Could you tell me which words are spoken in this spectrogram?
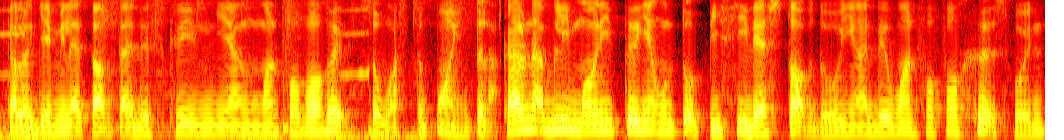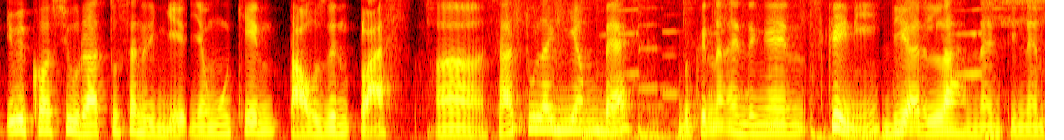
Kalau gaming laptop tak ada screen yang 144Hz, so what's the point? Betul tak? Kalau nak beli monitor yang untuk PC desktop tu yang ada 144Hz pun, it will cost you ratusan ringgit yang mungkin thousand plus. Ha, satu lagi yang best berkenaan dengan screen ni, dia adalah 99%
